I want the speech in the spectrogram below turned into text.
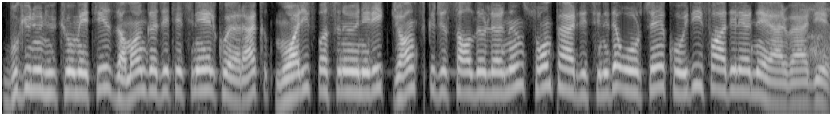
bugünün hükümeti Zaman Gazetesi'ne el koyarak muhalif basına yönelik can sıkıcı saldırılarının son perdesini de ortaya koyduğu ifadelerine yer verdi.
